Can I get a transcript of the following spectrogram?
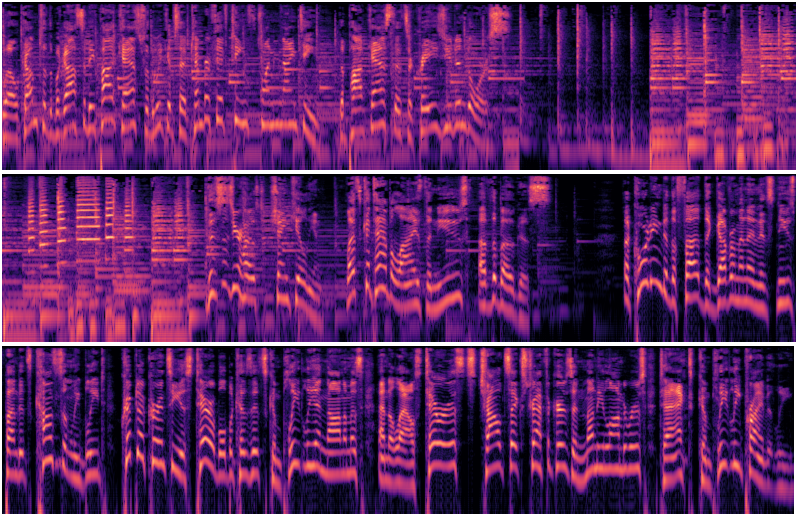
Welcome to the Bogosity Podcast for the week of September 15th, 2019. The podcast that's a craze you'd endorse. This is your host, Shane Killian. Let's catabolize the news of the bogus. According to the FUD, the government and its news pundits constantly bleat, cryptocurrency is terrible because it's completely anonymous and allows terrorists, child sex traffickers, and money launderers to act completely privately.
